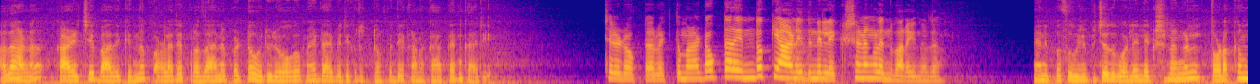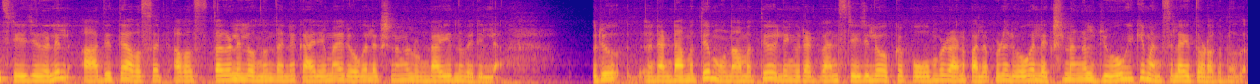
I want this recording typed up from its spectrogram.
അതാണ് കാഴ്ചയെ ബാധിക്കുന്ന വളരെ പ്രധാനപ്പെട്ട ഒരു രോഗമായി ഡയബറ്റിക് റെറ്റിനോപ്പതിയെ കണക്കാക്കാൻ കാര്യം. ശരി ഡോക്ടർ വ്യക്തമാണ്. ഡോക്ടർ എന്തൊക്കെയാണ് ഇതിന്റെ ലക്ഷണങ്ങൾ എന്ന് പറയുന്നത്? ഞാനിപ്പോൾ സൂചിപ്പിച്ചതുപോലെ ലക്ഷണങ്ങൾ തുടക്കം സ്റ്റേജുകളിൽ ആദ്യത്തെ അവസ്ഥ അവസ്ഥകളിലൊന്നും തന്നെ കാര്യമായ രോഗലക്ഷണങ്ങൾ ഉണ്ടായി എന്ന് വരില്ല. ഒരു രണ്ടാമത്തെയോ മൂന്നാമത്തെയോ അല്ലെങ്കിൽ ഒരു അഡ്വാൻസ് സ്റ്റേജിലോ ഒക്കെ പോകുമ്പോഴാണ് പലപ്പോഴും രോഗലക്ഷണങ്ങൾ രോഗിക്ക് മനസ്സിലായി തുടങ്ങുന്നത്.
